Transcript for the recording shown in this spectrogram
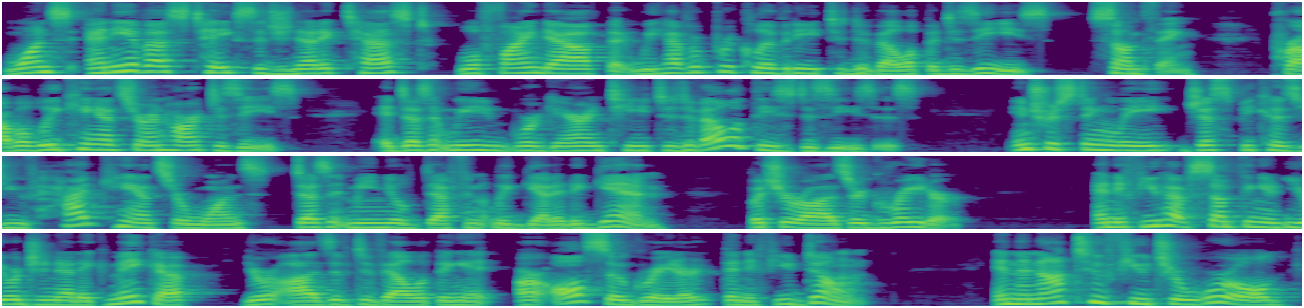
Once any of us takes a genetic test, we'll find out that we have a proclivity to develop a disease, something, probably cancer and heart disease. It doesn't mean we're guaranteed to develop these diseases. Interestingly, just because you've had cancer once doesn't mean you'll definitely get it again, but your odds are greater. And if you have something in your genetic makeup, your odds of developing it are also greater than if you don't. In the not too future world,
